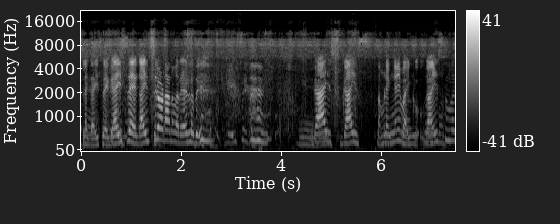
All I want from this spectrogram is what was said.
അല്ല ഗൈസേ ഗൈസേ ഗൈസിനോടാണ് പറയാനുള്ളത്. ഗൈസ് ഗൈസ് നമ്മൾ എങ്ങനെ വായിക്കൂ? ഗായ്സ് എന്ന്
